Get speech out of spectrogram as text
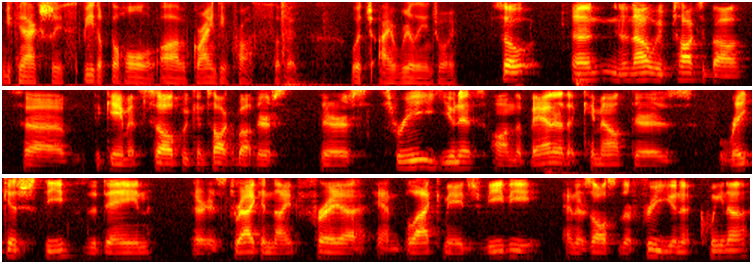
you can actually speed up the whole uh, grinding process of it, which I really enjoy. So uh, know, now we've talked about uh, the game itself. We can talk about there's there's three units on the banner that came out. There's Rakish Thief Zidane. There is Dragon Knight Freya and Black Mage Vivi. and there's also the free unit Quina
